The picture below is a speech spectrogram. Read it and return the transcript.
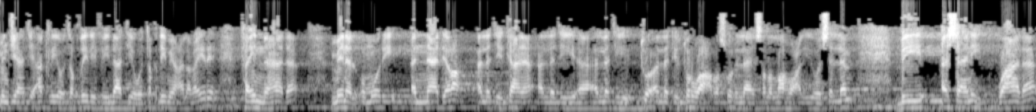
من جهة أكله وتفضيله في ذاته وتقديمه على غيره فإن هذا من الأمور النادرة التي كان التي التي التي تروى عن رسول الله صلى الله عليه وسلم بأسانيد وهذا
